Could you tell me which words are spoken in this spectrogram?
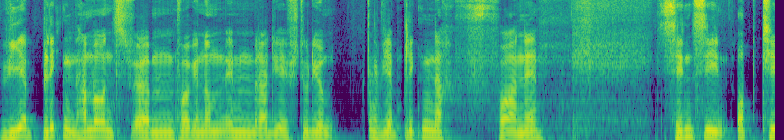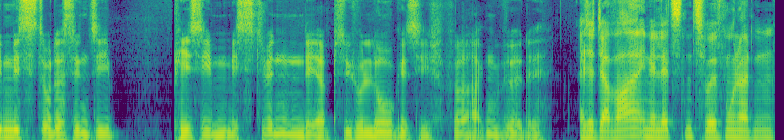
Wir blicken, haben wir uns ähm, vorgenommen im Radio F-Studio, wir blicken nach vorne. Sind Sie Optimist oder sind Sie Pessimist, wenn der Psychologe Sie fragen würde? Also da war in den letzten zwölf Monaten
